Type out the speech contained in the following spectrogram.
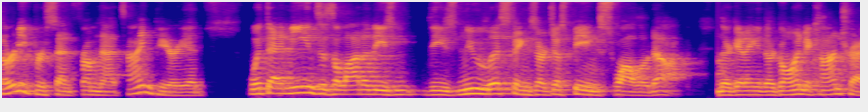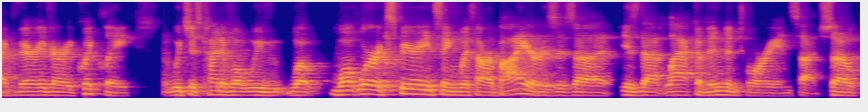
30% from that time period, what that means is a lot of these these new listings are just being swallowed up they're getting they're going to contract very very quickly which is kind of what we what what we're experiencing with our buyers is uh is that lack of inventory and such so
